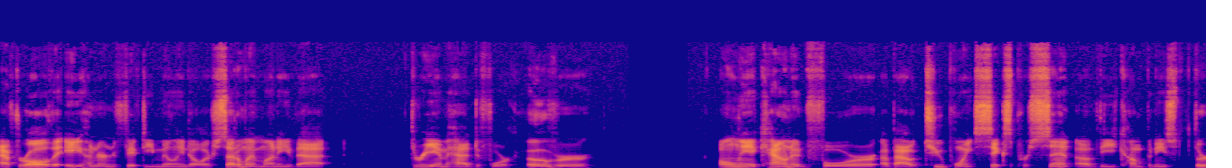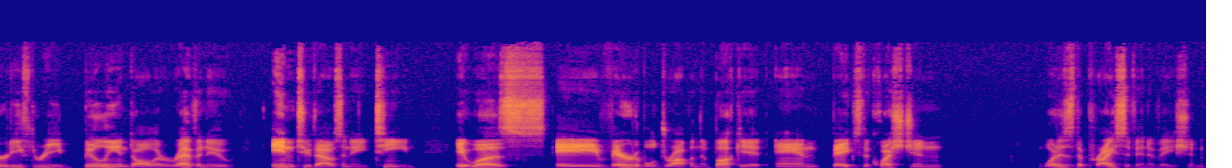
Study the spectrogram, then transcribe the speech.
After all, the $850 million settlement money that 3M had to fork over only accounted for about 2.6% of the company's $33 billion revenue in 2018. It was a veritable drop in the bucket and begs the question what is the price of innovation?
